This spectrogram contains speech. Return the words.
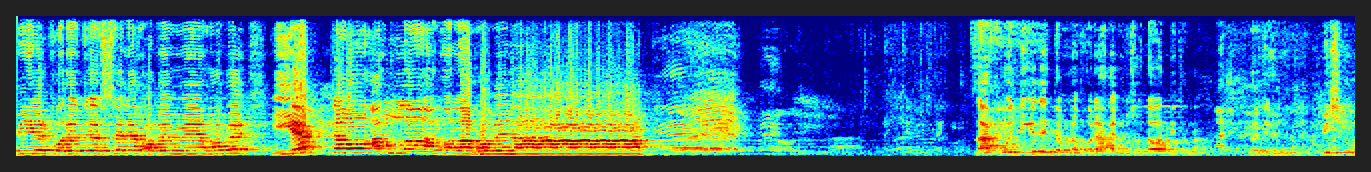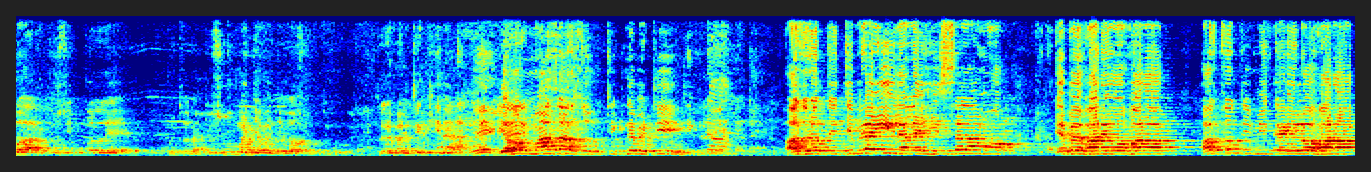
বিয়ের পরে যে ছেলে হবে মেয়ে হবে একটাও আল্লাহ বলা হবে না। যাক ওই দিকে যাইতাম না পরে আগামী বছর দাওয়াত দিত না। বেশি বার উচিত করলে হইতো না কিছু মাঝে মাঝে বাস করতে ঠিক কিনা? এখন মাজার যুগ ঠিক নেবে ঠিক হযরত জিবরাইল আলাইহিস সালাম এ ব্যাপারে ওভারক হযরত মিকাইল ওভারক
